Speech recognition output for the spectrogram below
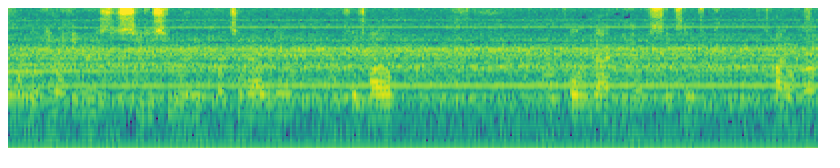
we're looking at here is the city sewer in Hartson Avenue, clay tile. Pulling back, we have 6 inch tile hub.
